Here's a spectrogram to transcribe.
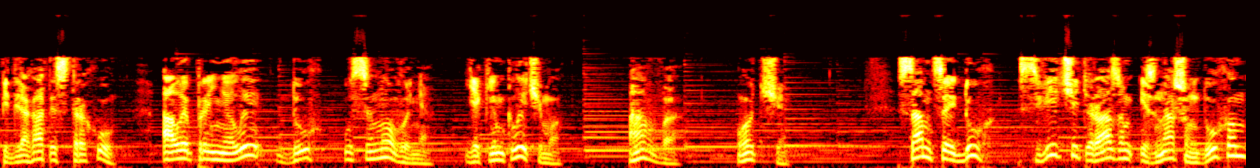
підлягати страху, але прийняли дух усиновлення, яким кличемо Авва, Отче. Сам цей дух свідчить разом із нашим духом,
